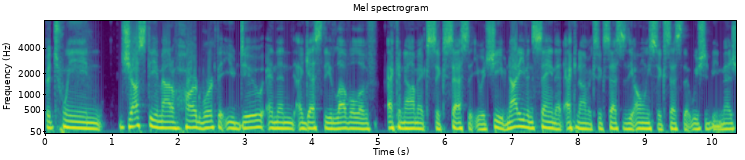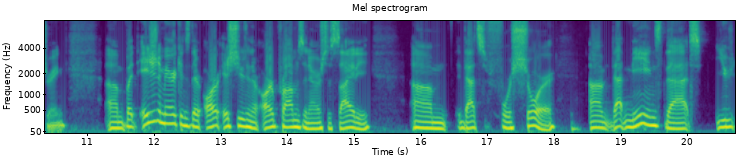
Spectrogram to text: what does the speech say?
between just the amount of hard work that you do and then I guess the level of economic success that you achieve. Not even saying that economic success is the only success that we should be measuring. Um, but Asian Americans, there are issues and there are problems in our society. Um, that's for sure. Um, that means that you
